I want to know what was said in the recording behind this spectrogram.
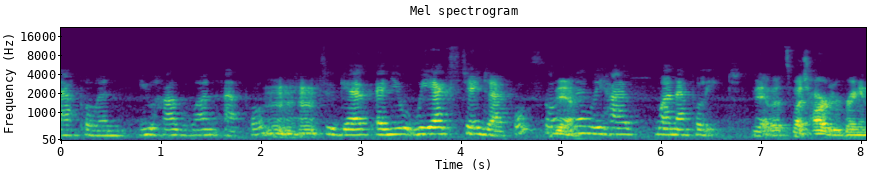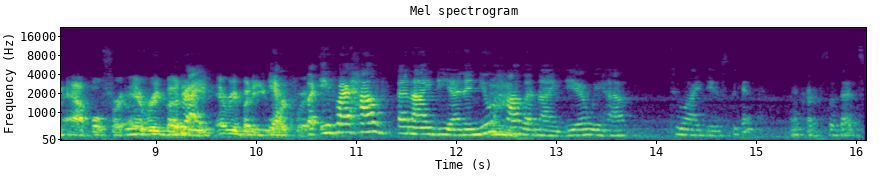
apple and you have one apple, hmm to get and you we exchange apples so Yeah. then we have one apple each Yeah, but it's much harder to bring an apple for everybody Right. everybody you yeah work with. but if i have an idea and then you Mm. have an idea we have two ideas together Okay. so that's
